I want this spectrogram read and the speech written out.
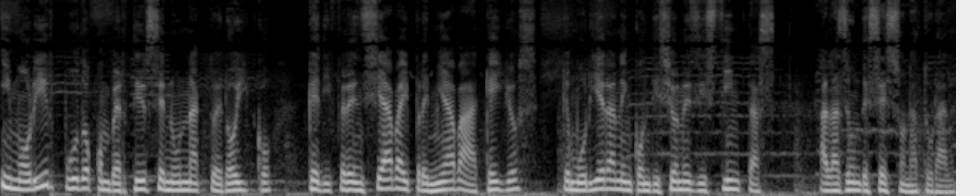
y morir pudo convertirse en un acto heroico que diferenciaba y premiaba a aquellos que murieran en condiciones distintas a las de un deceso natural.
